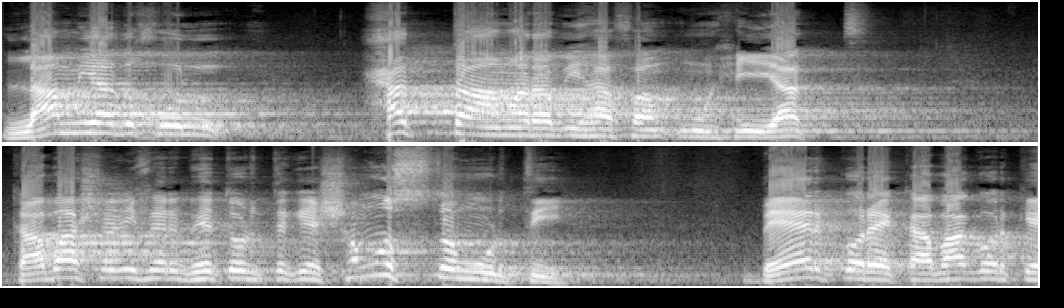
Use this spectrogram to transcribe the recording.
লাম ইয়াদখুল হাত্তা আমার বিহাফা মুহিয়াত কাবা শরীফের ভেতর থেকে সমস্ত মূর্তি বের করে কাবাগরকে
